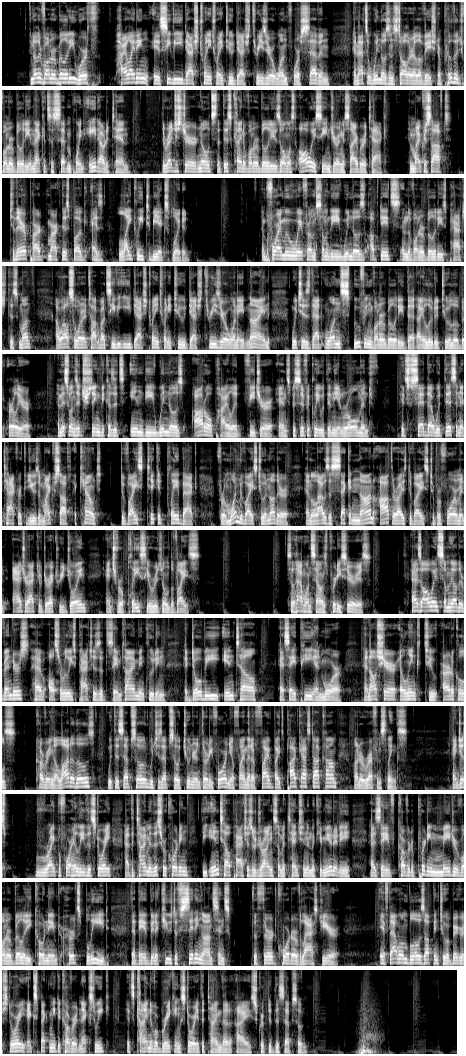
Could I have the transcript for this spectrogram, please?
Another vulnerability worth highlighting is CVE 2022 30147, and that's a Windows installer elevation of privilege vulnerability, and that gets a 7.8 out of 10. The register notes that this kind of vulnerability is almost always seen during a cyber attack, and Microsoft to their part, mark this bug as likely to be exploited. And before I move away from some of the Windows updates and the vulnerabilities patched this month, I also wanted to talk about CVE 2022 30189, which is that one spoofing vulnerability that I alluded to a little bit earlier. And this one's interesting because it's in the Windows Autopilot feature and specifically within the enrollment. It's said that with this, an attacker could use a Microsoft account device ticket playback from one device to another and allows a second non-authorized device to perform an Azure Active Directory join and to replace the original device. So that one sounds pretty serious. As always, some of the other vendors have also released patches at the same time, including Adobe, Intel, SAP, and more. And I'll share a link to articles covering a lot of those with this episode, which is episode 234, and you'll find that at 5bytespodcast.com under reference links. And just right before I leave the story, at the time of this recording, the Intel patches are drawing some attention in the community as they've covered a pretty major vulnerability codenamed Hertzbleed that they have been accused of sitting on since the third quarter of last year. If that one blows up into a bigger story, expect me to cover it next week. It's kind of a breaking story at the time that I scripted this episode.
